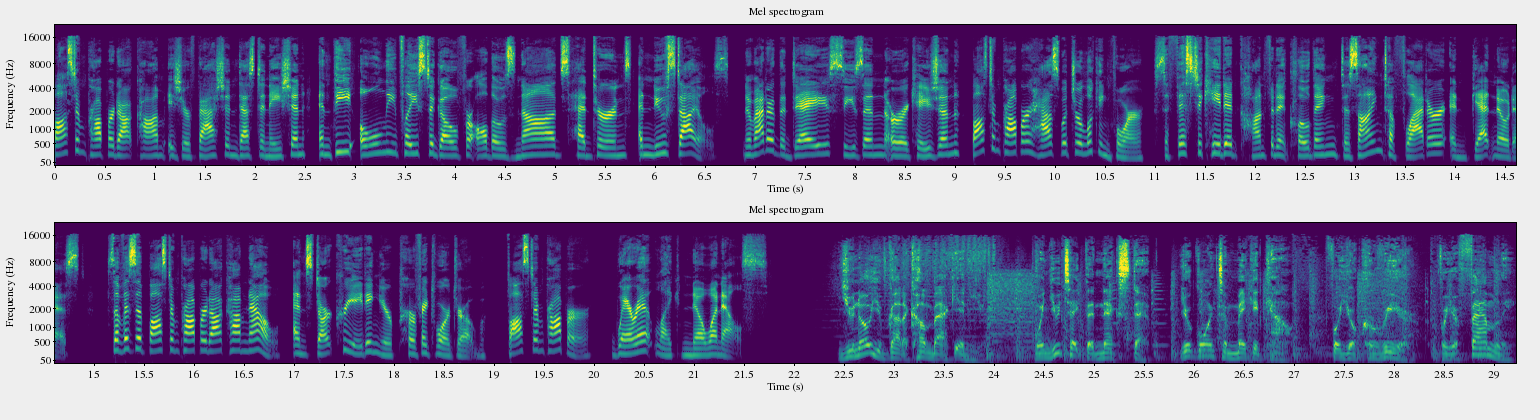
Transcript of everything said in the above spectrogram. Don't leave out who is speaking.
Speaker 1: BostonProper.com is your fashion destination and the only place to go for all those nods, head turns, and new styles. No matter the day, season, or occasion, Boston Proper has what you're looking for sophisticated, confident clothing designed to flatter and get noticed. So visit BostonProper.com now and start creating your perfect wardrobe. Boston Proper, wear it like no one else.
Speaker 2: You know you've got a comeback in you. When you take the next step, you're going to make it count for your career, for your family,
